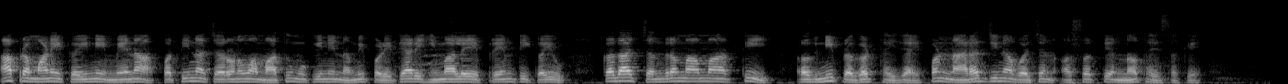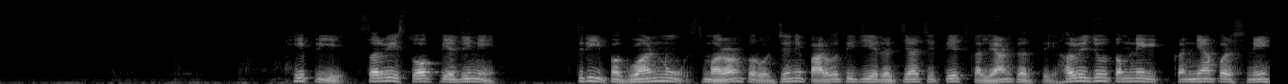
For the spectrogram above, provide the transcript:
આ પ્રમાણે કહીને મેના પતિના ચરણોમાં માથું મૂકીને નમી પડી, ત્યારે હિમાલયે પ્રેમથી કહ્યું, કદાચ ચંદ્રમામાંથી અગ્નિ પ્રગટ થઈ જાય, પણ નારદજીના વચન અસત્ય ન થઈ શકે. હે પ્રિય, સર્વે શોક ત્યજીને શ્રી ભગવાનનું સ્મરણ કરો, જેને પાર્વતીજીએ રચ્યા છે તે જ કલ્યાણ કરશે. હવે જો તમને કન્યા પર સ્નેહ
